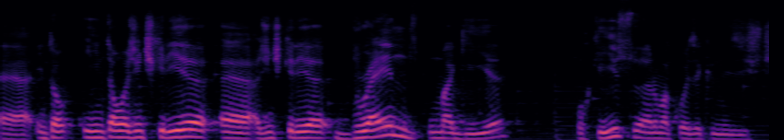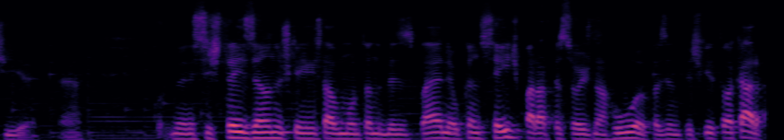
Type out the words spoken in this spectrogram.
É, então, então a gente queria, é, a gente queria brand uma guia, porque isso era uma coisa que não existia. Né? Nesses três anos que a gente estava montando o business plan, eu cansei de parar pessoas na rua fazendo pesquisa e falar, cara,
